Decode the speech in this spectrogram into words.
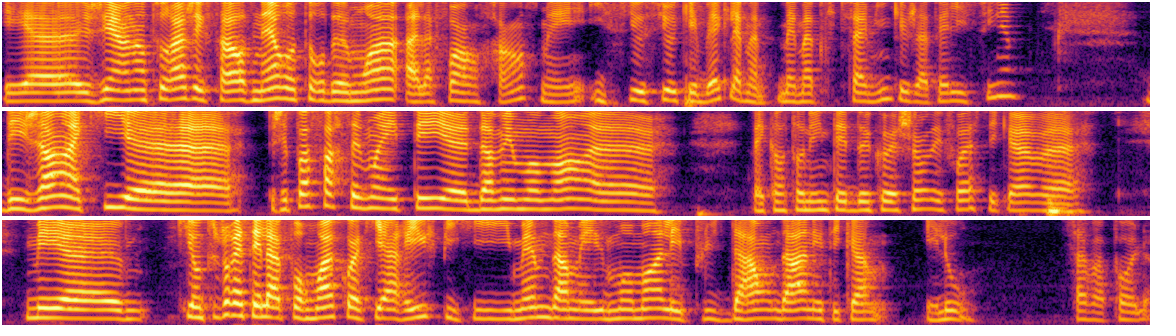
Et euh, j'ai un entourage extraordinaire autour de moi, à la fois en France, mais ici aussi au Québec, là, ma, ma petite famille que j'appelle ici. là. Des gens à qui euh, j'ai pas forcément été euh, dans mes moments. euh, ben, quand on est une tête de cochon, des fois, c'est comme. mais qui ont toujours été là pour moi, quoi qu'il arrive, puis qui, même dans mes moments les plus down, down, étaient comme Hello, ça va pas là.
